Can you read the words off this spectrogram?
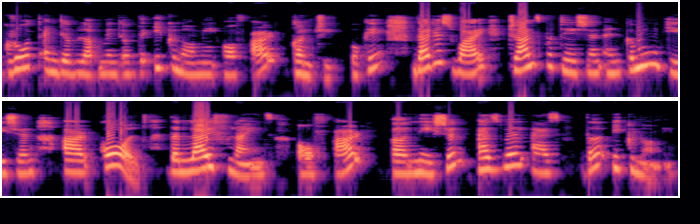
growth and development of the economy of our country okay that is why transportation and communication are called the lifelines of our uh, nation as well as the economy.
